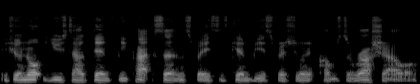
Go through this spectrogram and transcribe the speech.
if you're not used to how densely packed certain spaces can be, especially when it comes to rush hour.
